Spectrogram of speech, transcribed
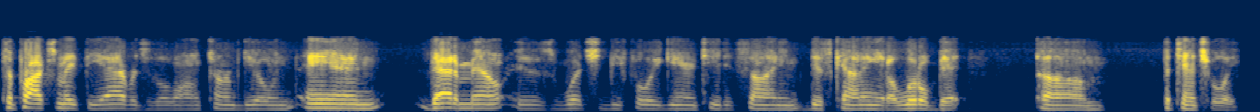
to approximate the average of the long term deal and and that amount is what should be fully guaranteed at signing, discounting it a little bit um, potentially.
